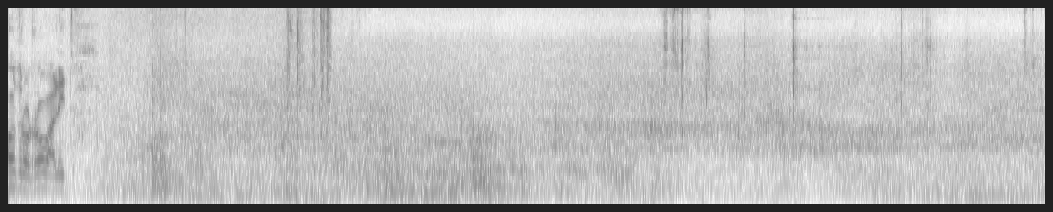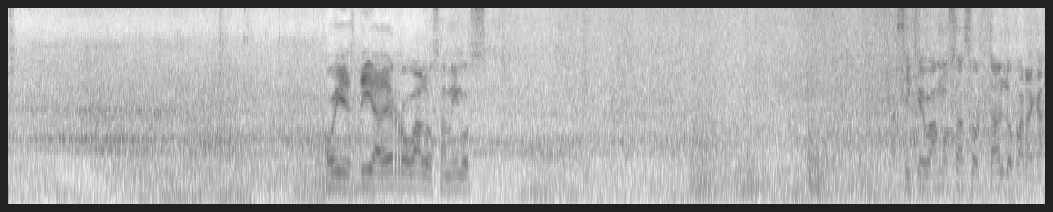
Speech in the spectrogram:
Otro robalito. Hoy es día de robalos, amigos. Así que vamos a soltarlo para acá.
